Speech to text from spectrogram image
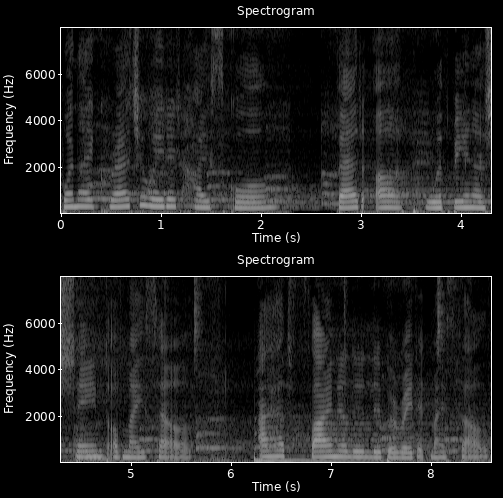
When I graduated high school, fed up with being ashamed of myself, I had finally liberated myself.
